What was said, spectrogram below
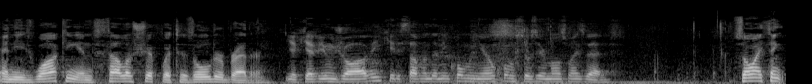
and he's walking in fellowship with his older brethren. e aqui havia um jovem que ele estava andando em comunhão com os seus irmãos mais velhos. So I think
